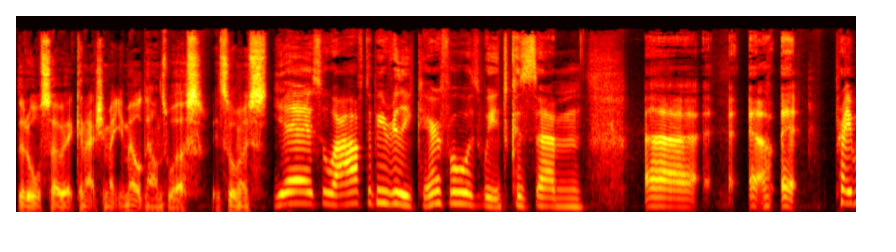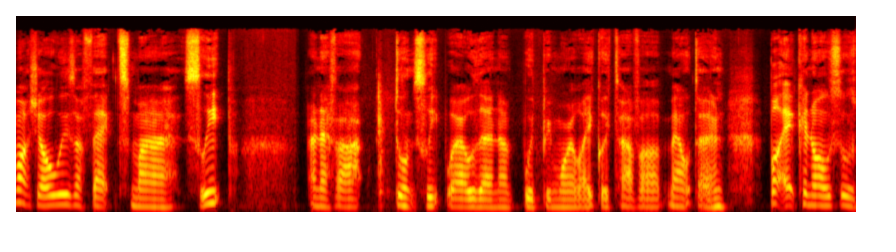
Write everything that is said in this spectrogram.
that also it can actually make your meltdowns worse. It's almost Yeah, so I have to be really careful with weed because um, uh, it, it pretty much always affects my sleep. And if I don't sleep well, then I would be more likely to have a meltdown. But it can also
